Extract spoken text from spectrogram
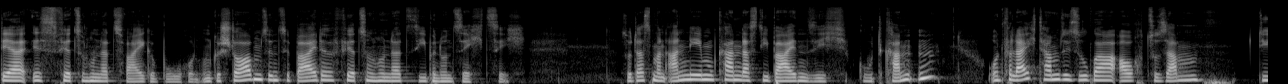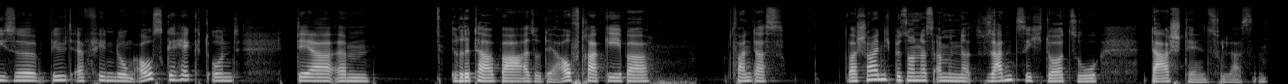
der ist 1402 geboren und gestorben sind sie beide 1467. Sodass man annehmen kann, dass die beiden sich gut kannten und vielleicht haben sie sogar auch zusammen diese Bilderfindung ausgeheckt und der ähm, Ritter war, also der Auftraggeber, fand das wahrscheinlich besonders amüsant, sich dort so darstellen zu lassen.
